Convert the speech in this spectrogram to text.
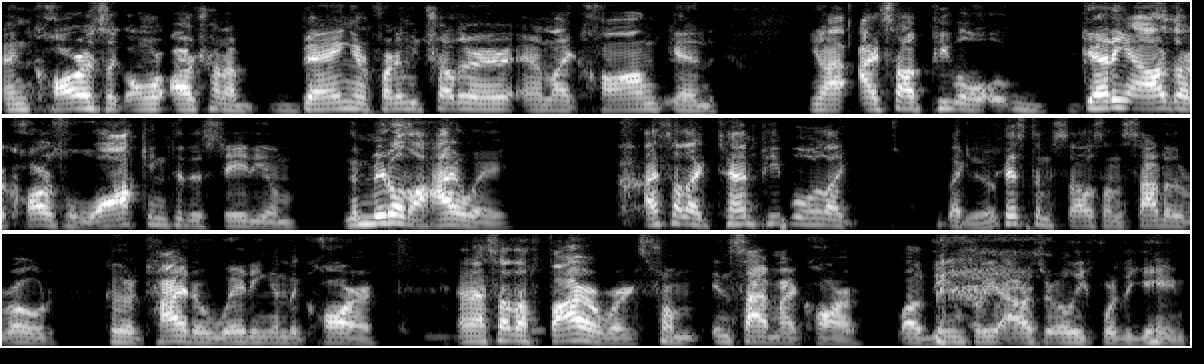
and cars like are, are trying to bang in front of each other and like honk and you know I, I saw people getting out of their cars walking to the stadium in the middle of the highway. I saw like 10 people like like piss themselves on the side of the road because they're tired of waiting in the car and i saw the fireworks from inside my car while being three hours early for the game.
